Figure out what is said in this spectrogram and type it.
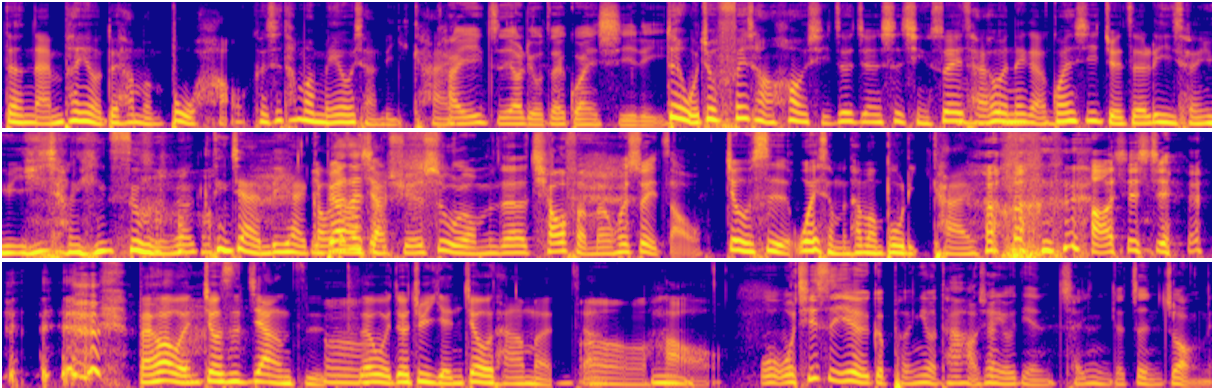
的男朋友对他们不好，可是他们没有想离开，还一直要留在关系里。对，我就非常好奇这件事情，所以才会那个关系抉择历程与影响因素，有没有 听起来很厉害。你不要再讲学术了，我们的敲粉们会睡着。就是为什么他们不离开？好，谢谢。白话文就是这样子，嗯、所以我就去研究他们。嗯，好。我我其实也有一个朋友，他好像有点成瘾的症状呢。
